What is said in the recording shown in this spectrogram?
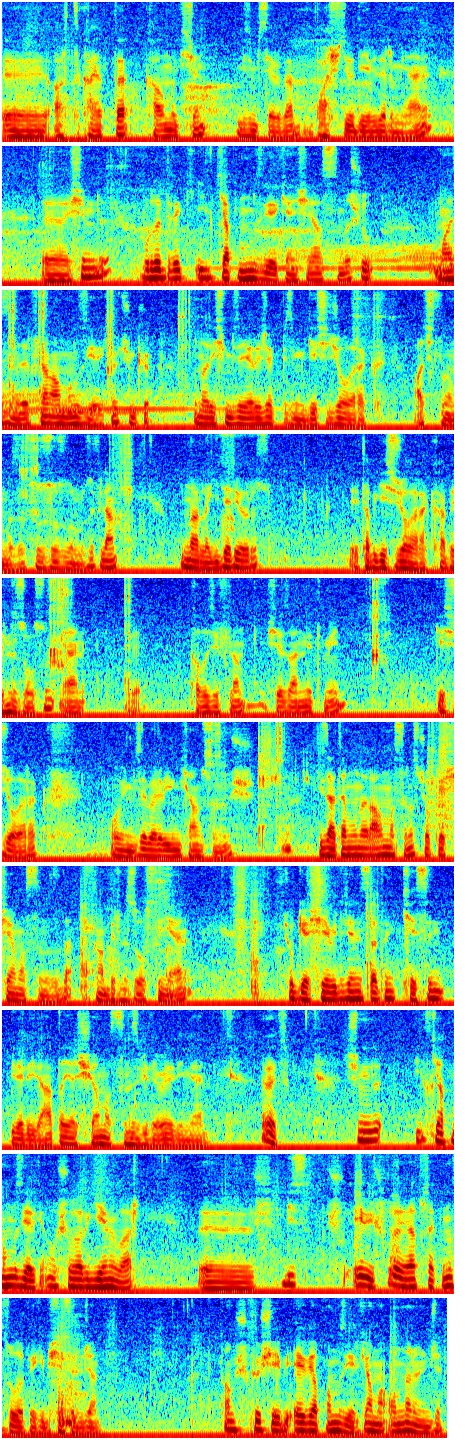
eee, artık hayatta kalmak için bizim serüven başlıyor diyebilirim yani. Eee, şimdi burada direkt ilk yapmamız gereken şey aslında şu malzemeleri falan almamız gerekiyor. Çünkü bunlar işimize yarayacak bizim geçici olarak açlığımızı, susuzluğumuzu falan bunlarla gideriyoruz. E, tabii geçici olarak haberiniz olsun. Yani böyle kalıcı falan bir şey zannetmeyin. Geçici olarak oyun bize böyle bir imkan sunmuş. Ki zaten bunları almasanız çok yaşayamazsınız da. Haberiniz olsun yani. Çok yaşayabileceğiniz zaten kesin bile değil. Hatta yaşayamazsınız bile öyle diyeyim yani. Evet. Şimdi ilk yapmamız gereken o şurada bir gemi var. Ee, biz şu evi şuraya yapsak nasıl olur peki bir şey söyleyeceğim. Tam şu köşeye bir ev yapmamız gerekiyor ama ondan önce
